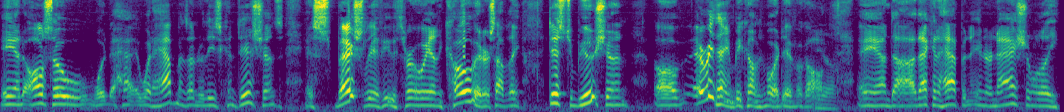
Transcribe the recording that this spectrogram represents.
And also, what ha- what happens under these conditions, especially if you throw in COVID or something, distribution of everything becomes more difficult, Yeah. and uh, that can happen internationally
